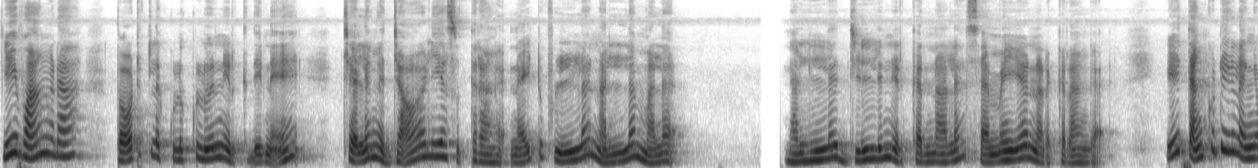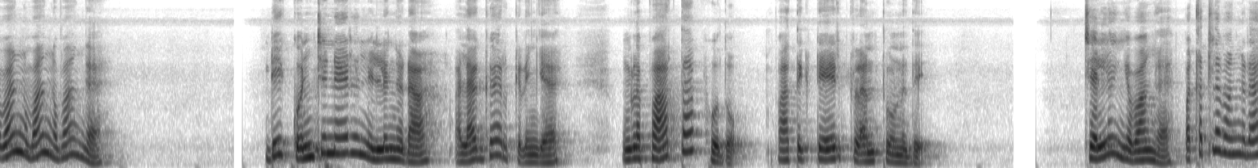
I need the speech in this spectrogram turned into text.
ஏய் வாங்கடா. தோட்டத்தில் குளு குளுன்னு இருக்குதுன்னு செல்லங்க ஜாலியாக சுற்றுறாங்க நைட்டு ஃபுல்லாக நல்ல மழை. நல்ல ஜில்லுன்னு இருக்கிறதுனால செமையாக நடக்கிறாங்க. ஏய் தங்குட்டிகளை இங்கே வாங்க வாங்க வாங்க. டேய் கொஞ்ச நேரம் நில்லுங்கடா. அழகாக இருக்கிறீங்க. உங்களை பார்த்தா போதும். பார்த்துக்கிட்டே இருக்கலான்னு தோணுது. செல்ல இங்கே வாங்க. பக்கத்தில் வாங்கடா.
